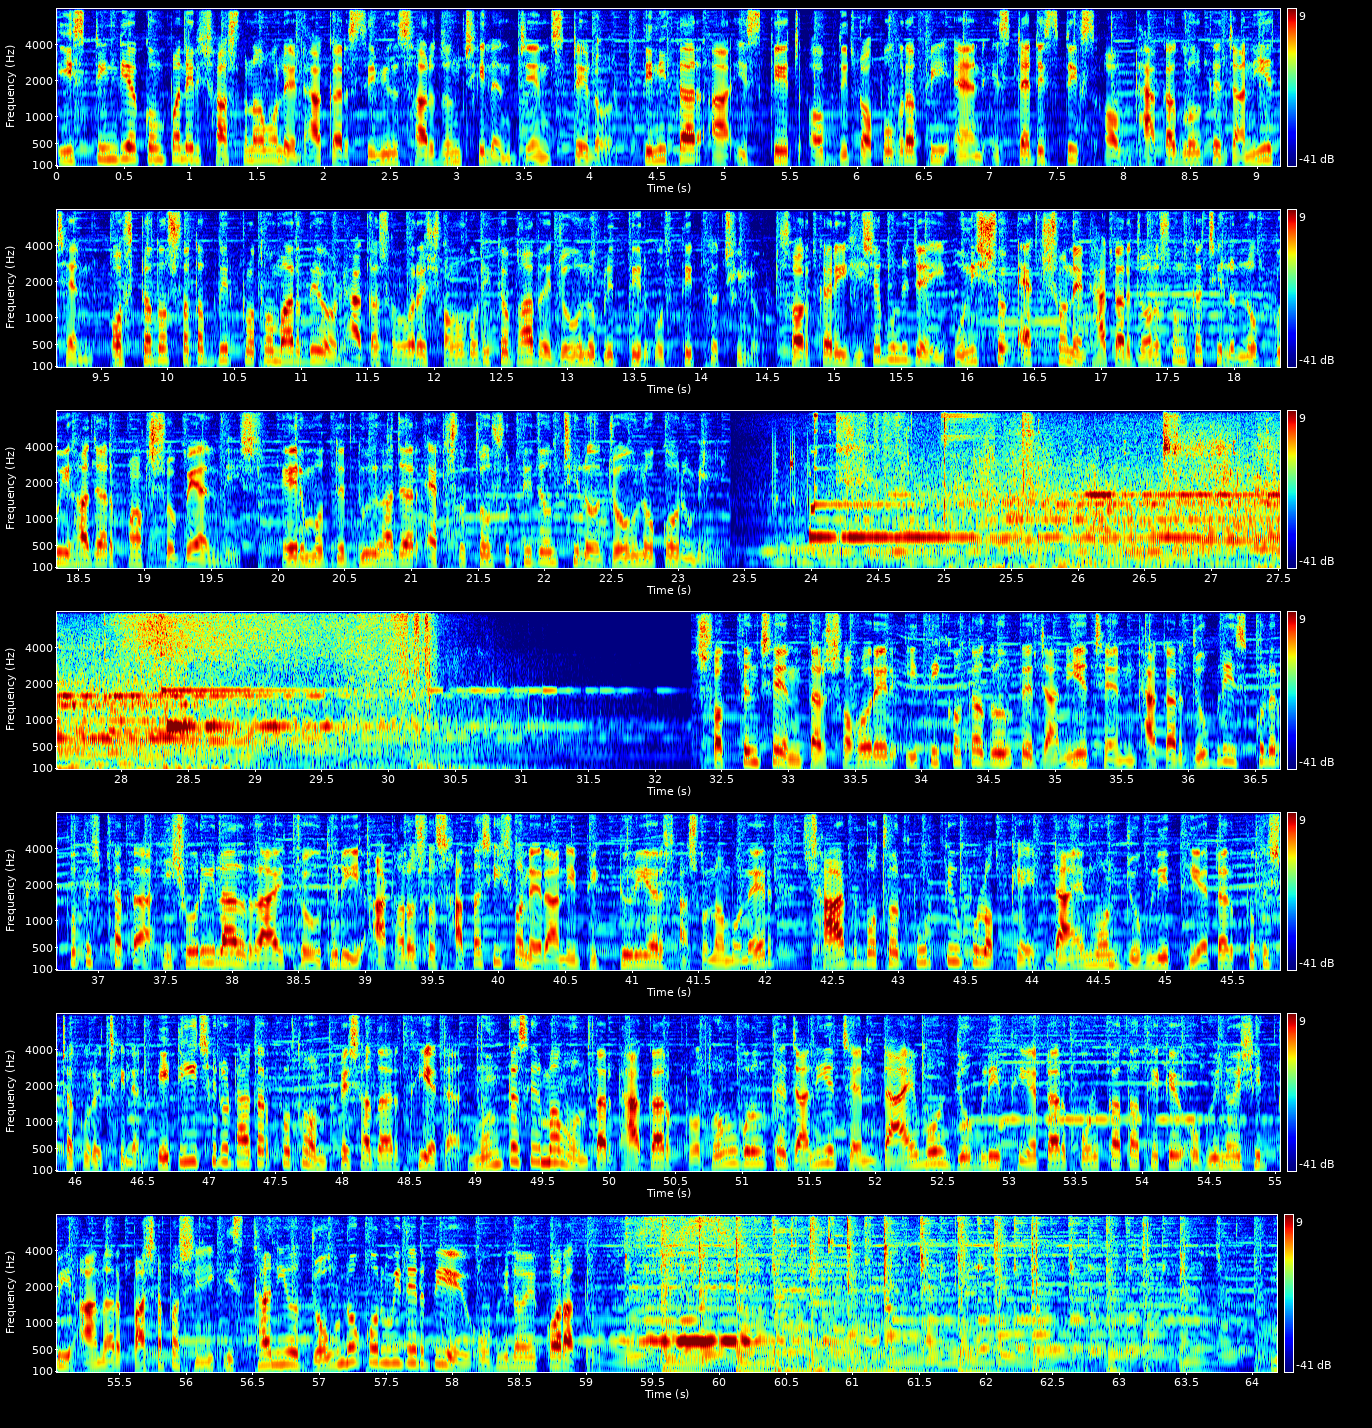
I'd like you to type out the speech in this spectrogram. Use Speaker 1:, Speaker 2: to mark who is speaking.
Speaker 1: East India কোম্পানির শাসনামলে ঢাকার সিভিল সার্জন ছিলেন জেমস টেলর। তিনি তার a sketch of the topography and statistics of Dhaka গ্রন্থে জানিয়েছেন, অষ্টাদশ শতাব্দীর প্রথমার্ধেও ঢাকা শহরে সংগঠিতভাবে যৌনবৃত্তির অস্তিত্ব ছিল। সরকারি হিসেব অনুযায়ী উনিশশো এক সনে ঢাকার জনসংখ্যা ছিল নব্বই হাজার পাঁচশো বিয়াল্লিশ। এর মধ্যে দুই হাজার একশো চৌষট্টি জন ছিল যৌনকর্মী। সত্যেন সেন তার শহরের ইতিকথা গ্রন্থে জানিয়েছেন, ঢাকার জুবলি স্কুলের প্রতিষ্ঠাতা কিশোরীলাল রায় চৌধুরী আঠারোশো সাতাশি সনে রানী ভিক্টোরিয়ার শাসনামলের ষাট বছর পূর্তি উপলক্ষে ডায়মন্ড জুবলি থিয়েটার প্রতিষ্ঠা করেছিলেন। এটিই ছিল ঢাকার প্রথম পেশাদার থিয়েটার। মুমতাসির মামুন তার ঢাকার প্রথম গ্রন্থে জানিয়েছেন, ডায়মন্ড জুবলি থিয়েটার কলকাতা থেকে অভিনয় শিল্পী আনার পাশাপাশি স্থানীয় যৌনকর্মীদের দিয়ে অভিনয় করাতো।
